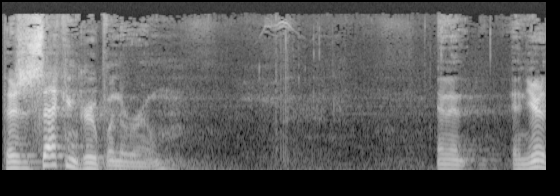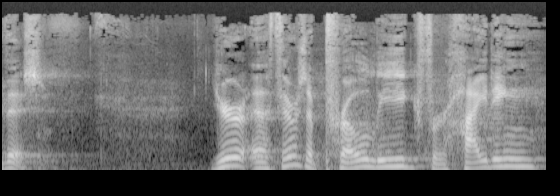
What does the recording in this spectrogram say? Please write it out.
There's a second group in the room, and, and you're this. You're, if there was a pro league for hiding,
